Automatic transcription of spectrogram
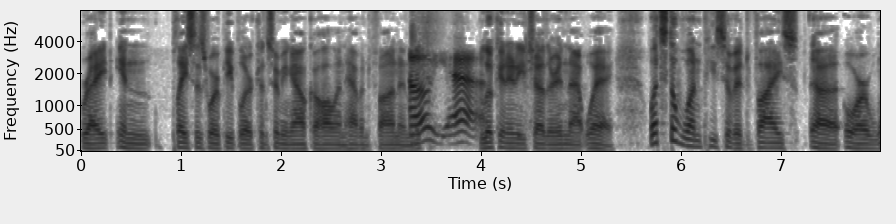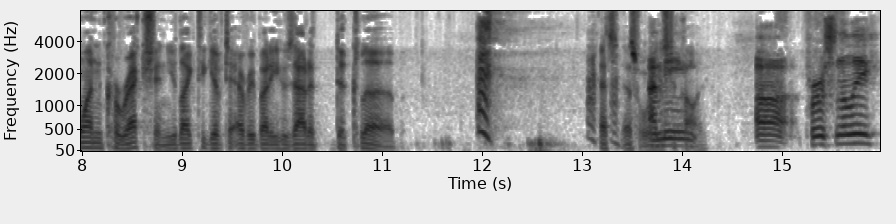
right, in places where people are consuming alcohol and having fun and Oh, yeah. looking at each other in that way. What's the one piece of advice uh, or one correction you'd like to give to everybody who's out at the club? that's that's what we I used mean, to call it. Uh, personally,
